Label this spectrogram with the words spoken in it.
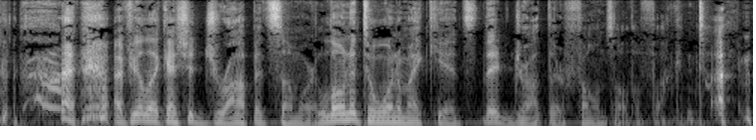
I feel like I should drop it somewhere. Loan it to one of my kids. They drop their phones all the fucking time.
